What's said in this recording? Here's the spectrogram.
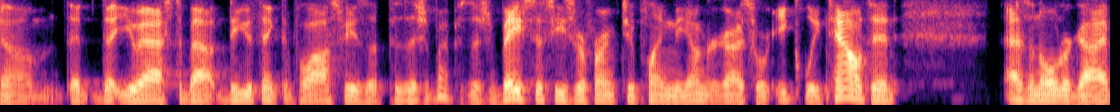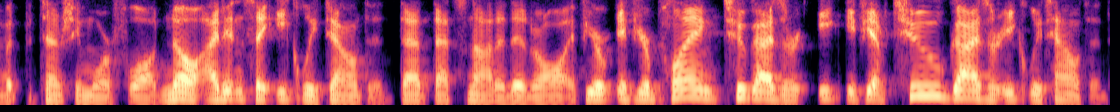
um, that that you asked about, do you think the philosophy is a position by position basis? He's referring to playing the younger guys who are equally talented as an older guy, but potentially more flawed. No, I didn't say equally talented. That that's not it at all. If you're if you're playing two guys that are e- if you have two guys that are equally talented,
